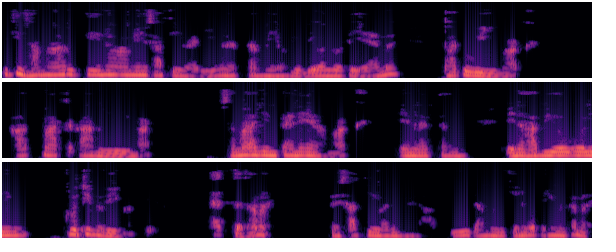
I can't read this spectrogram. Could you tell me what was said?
ඉතින් සමහරු කියනවා මේ සතිය වැඩි වෙන නැත්නම් මේ වගේ දේවල් වලට යෑම පටු වීමක් ආත්මාර්ථකාමී වීමක් සමාජයෙන් පැන යාමක් එහෙම නැත්නම් එන අභියෝග වලින් કૃතිම වීමක් ඇත්ත තමයි. ඒ සතිය වලින් ඊ ධම්ම කියනකොට එහෙම තමයි.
